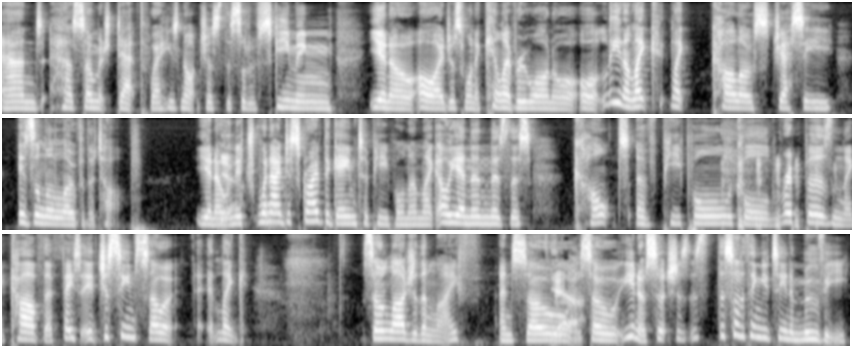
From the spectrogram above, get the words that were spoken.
and has so much depth where he's not just the sort of scheming, you know, oh, I just want to kill everyone or or you know, like like Carlos Jesse is a little over the top. You know, yeah, and it, when yeah. I describe the game to people and I'm like, "Oh yeah, and then there's this cult of people called Rippers and they carve their face." It just seems so like so larger than life and so yeah. so you know such as the sort of thing you'd see in a movie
